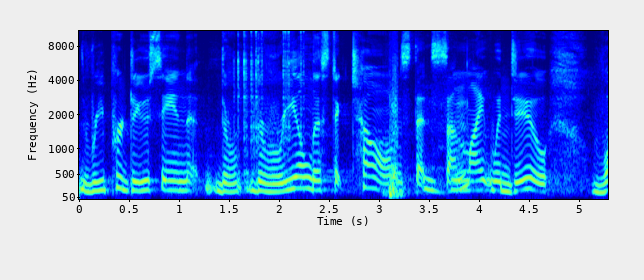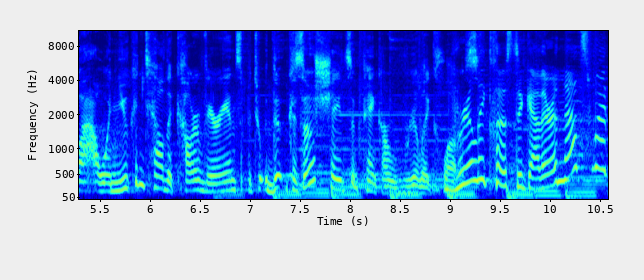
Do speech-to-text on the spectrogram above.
reproducing the, the realistic tones that mm -hmm. sunlight would do. Wow, when you can tell the color variance between, because those shades of pink are really close. Really close together, and that's what,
